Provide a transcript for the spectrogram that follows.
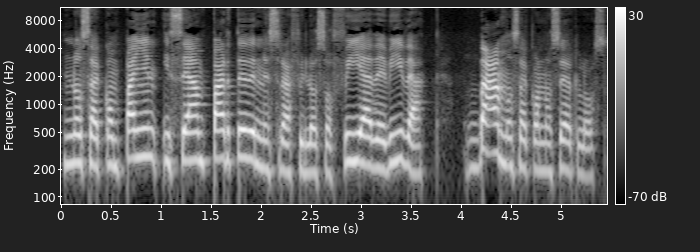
nos acompañen y sean parte de nuestra filosofía de vida. Vamos a conocerlos.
